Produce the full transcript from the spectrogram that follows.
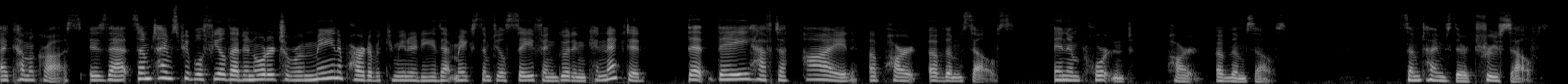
I come across is that sometimes people feel that in order to remain a part of a community that makes them feel safe and good and connected, that they have to hide a part of themselves, an important part of themselves. Sometimes their true selves.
